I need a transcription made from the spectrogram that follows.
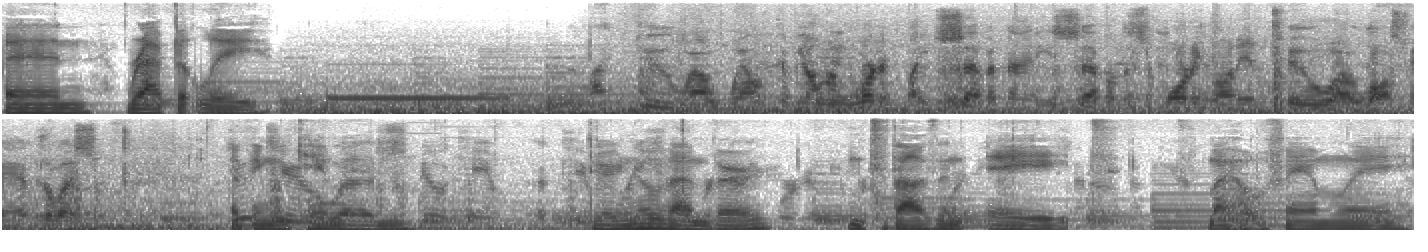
and rapidly. Like to uh, welcome you on board flight 797 this morning on into uh, Los Angeles. I think we came in during November in 2008. My whole family,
